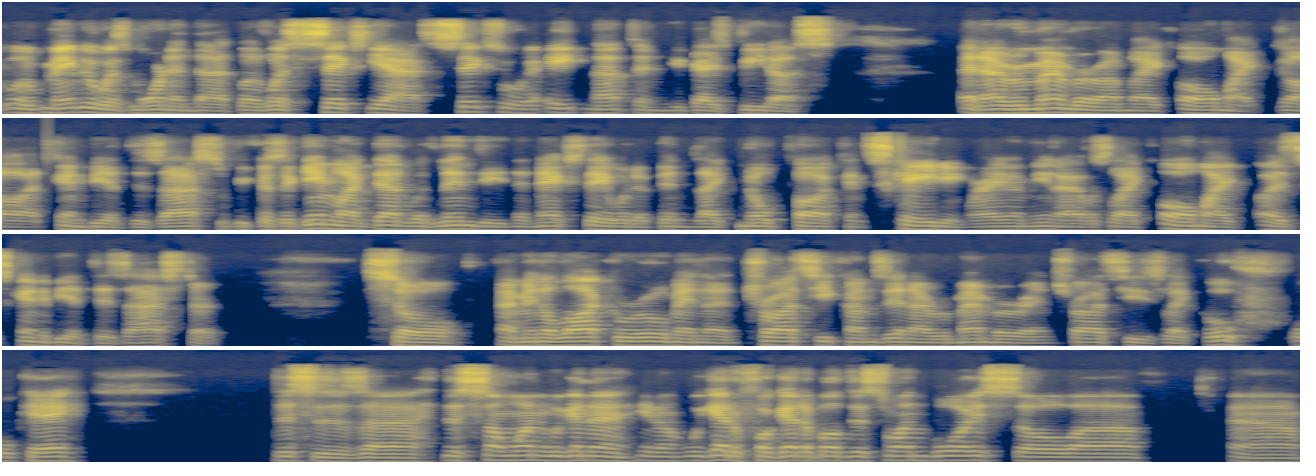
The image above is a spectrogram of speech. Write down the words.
well, maybe it was more than that, but it was six. Yeah, six or eight nothing. You guys beat us, and I remember I'm like, oh my god, it's gonna be a disaster because a game like that with Lindy the next day would have been like no puck and skating, right? I mean, I was like, oh my, it's gonna be a disaster. So I'm in the locker room, and then Trotsy comes in. I remember, and Trotsy's like, oh, okay. This is uh this is someone we're gonna you know we got to forget about this one boys so uh uh,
